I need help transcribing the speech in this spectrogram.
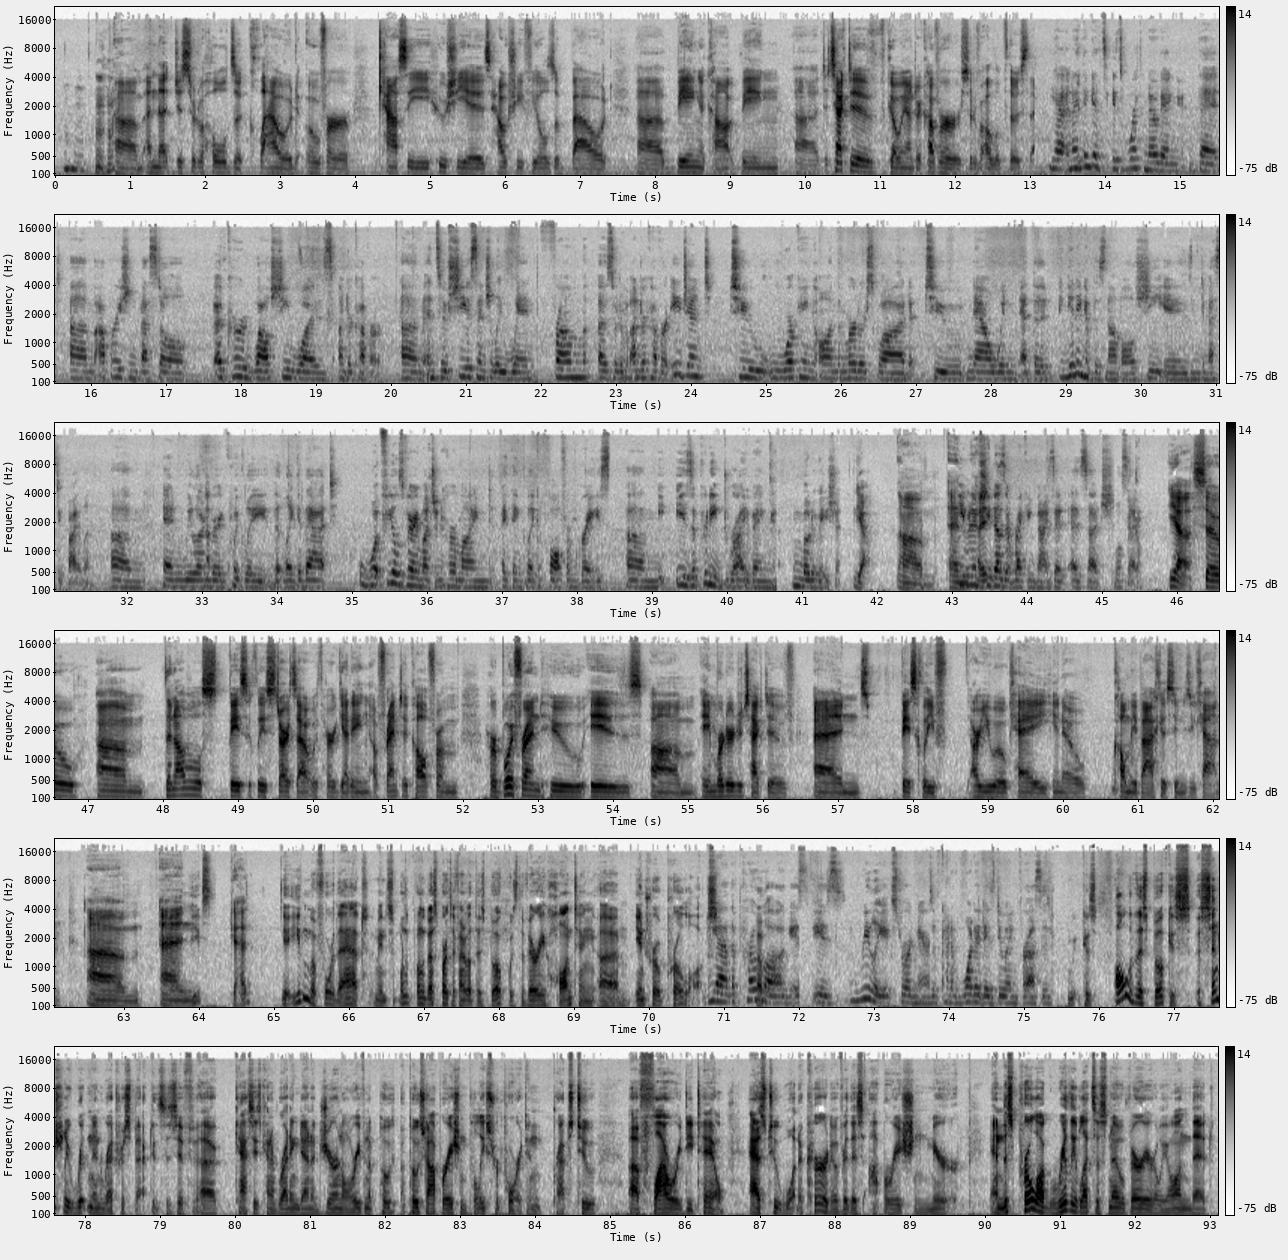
Um, and that just sort of holds a cloud over Cassie, who she is, how she feels about uh, being a cop, being a detective, going undercover, sort of all of those things. Yeah, and I think it's it's worth noting that um, Operation Vestal occurred while she was undercover, um, and so she essentially went from a sort of undercover agent to working on the murder squad to now when at the beginning of this novel she is in domestic violence um, and we learn very quickly that like that what feels very much in her mind i think like a fall from grace um, is a pretty driving motivation Yeah. Um, and even if I- she doesn't recognize it as such, we'll say. Yeah, so um, the novel basically starts out with her getting a frantic call from her boyfriend, who is um, a murder detective, and basically, are you okay? You know, call me back as soon as you can. Um, and you- go ahead. Yeah, even before that, I mean, one of, one of the best parts I found about this book was the very haunting um, intro prologues. Yeah, the prologue is, is really extraordinary of kind of what it is doing for us Because all of this book is essentially written in retrospect. It's as if uh, Cassie's kind of writing down a journal or even a, po- a post operation police report in perhaps too uh, flowery detail as to what occurred over this Operation Mirror. And this prologue really lets us know very early on that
